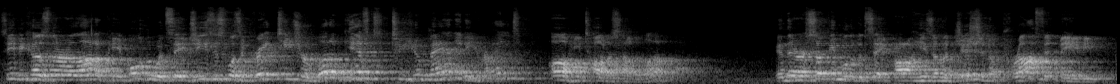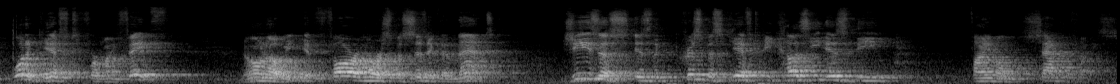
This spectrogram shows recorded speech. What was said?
See, because there are a lot of people who would say Jesus was a great teacher. What a gift to humanity, right? Oh, he taught us how to love. And there are some people that would say, oh, he's a magician, a prophet, maybe. What a gift for my faith. No, no, we can get far more specific than that. Jesus is the Christmas gift because he is the final sacrifice.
